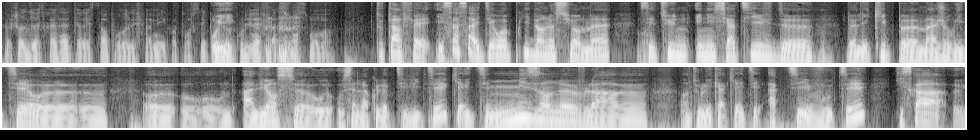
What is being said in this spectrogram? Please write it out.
quelque chose de très intéressant pour les familles quand on sait qu'il y a beaucoup de l'inflation en ce moment. Tout à fait. Et ça, ça a été repris dans le SIOM. Hein. Ouais. C'est une initiative de, de l'équipe majoritaire euh, euh, euh, Alliance au, au, sein de la collectivité qui a été mise en œuvre là, euh, en tous les cas, qui a été actée, votée, qui sera euh,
